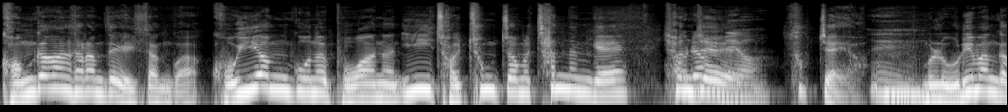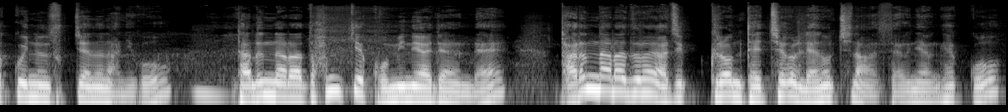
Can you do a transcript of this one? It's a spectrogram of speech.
건강한 사람들의 일상과 고위험군을 보호하는 이 절충점을 찾는 게 현재 어렵네요. 숙제예요. 네. 물론 우리만 갖고 있는 숙제는 아니고 다른 나라도 함께 고민해야 되는데 다른 나라들은 아직 그런 대책을 내놓지는 않았어요. 그냥 했고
